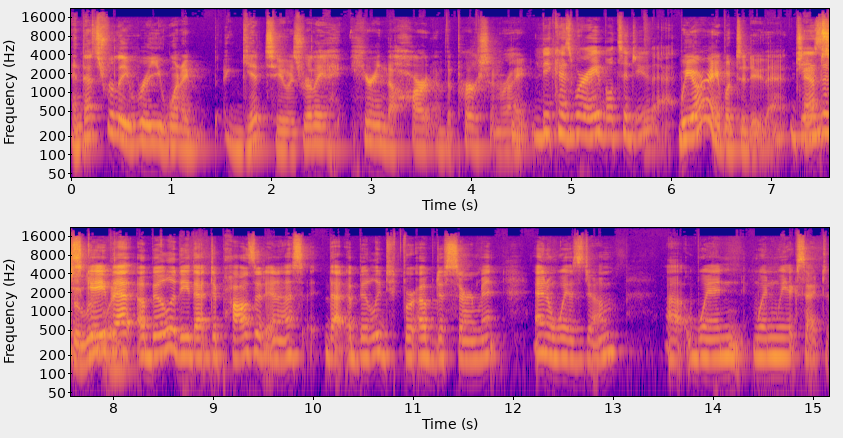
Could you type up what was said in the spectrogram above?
And that's really where you want to get to is really hearing the heart of the person, right? because we're able to do that We are able to do that. jesus Absolutely. gave that ability that deposit in us that ability for of discernment and wisdom uh, when when we accept,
